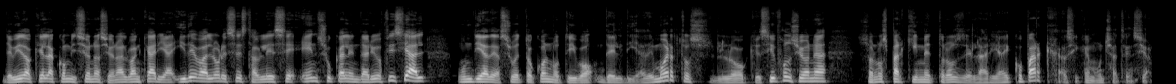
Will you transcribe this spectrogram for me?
debido a que la Comisión Nacional Bancaria y de Valores establece en su calendario oficial un día de asueto con motivo del Día de Muertos. Lo que sí funciona son los parquímetros del área Ecopark, así que mucha atención.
